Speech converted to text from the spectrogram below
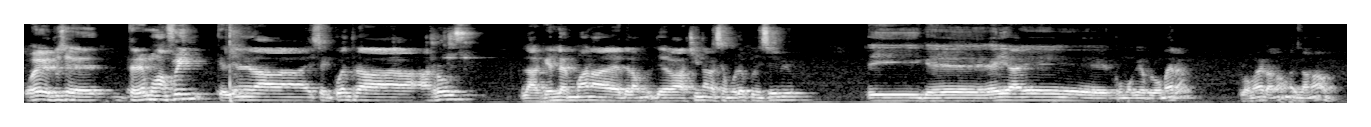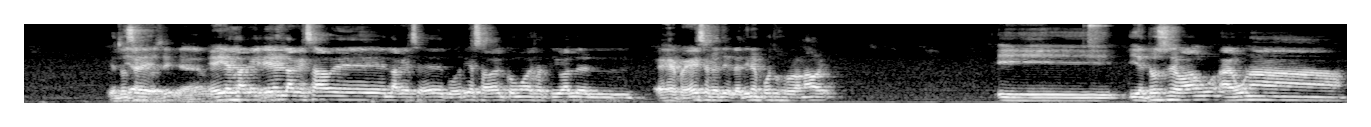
Oye, entonces tenemos a Finn, que tiene la, se encuentra a Rose, la que es la hermana de, de la, de la china que se murió al principio, y que ella es como que plomera, plomera, ¿no? En la nave. Y entonces, sí, ya. ella es la que ella es la que sabe, la que se- podría saber cómo desactivar el, el GPS que le tienen puesto sobre la nave. Y, y entonces se va a un- a una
